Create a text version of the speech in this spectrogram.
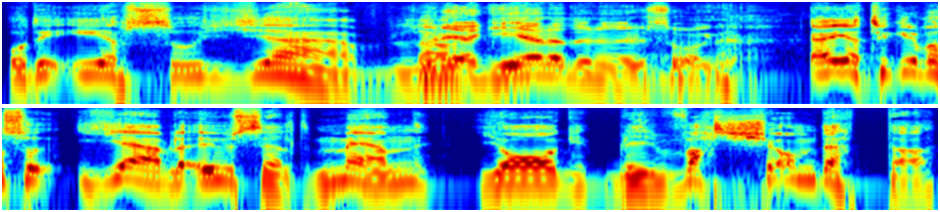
Och det är så jävla... Hur reagerade du när du såg det? Nej, jag tycker det var så jävla uselt, men jag blir varse om detta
